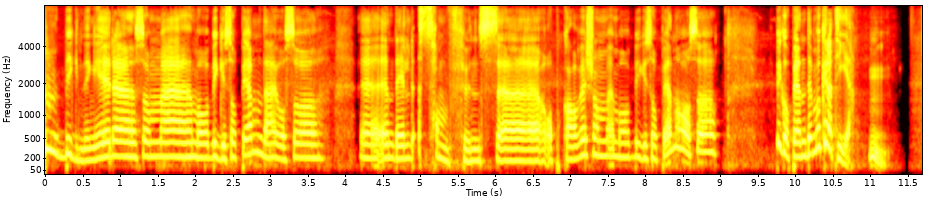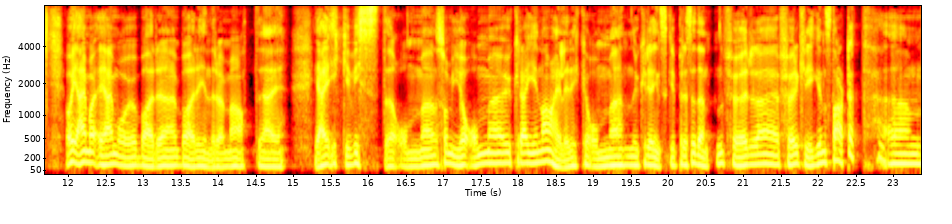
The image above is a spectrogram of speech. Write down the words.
bygninger eh, som må bygges opp igjen, det er jo også en del samfunnsoppgaver som må bygges opp igjen, og også bygge opp igjen demokratiet. Og jeg må, jeg må jo bare, bare innrømme at jeg, jeg ikke visste om, eh, så mye om eh, Ukraina, heller ikke om eh, den ukrainske presidenten før, før krigen startet. Um,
